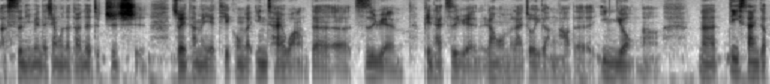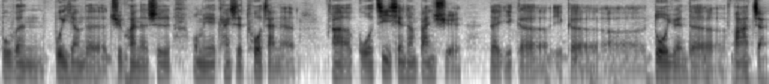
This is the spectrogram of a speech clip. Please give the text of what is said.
呃司里面的相关的团队的支持，所以他们也提供了英才网的资源平台资源，让我们来做一个很好的应用啊。那第三个部分不一样的区块呢，是我们也开始拓展了呃国际线上办学的一个一个呃多元的发展。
